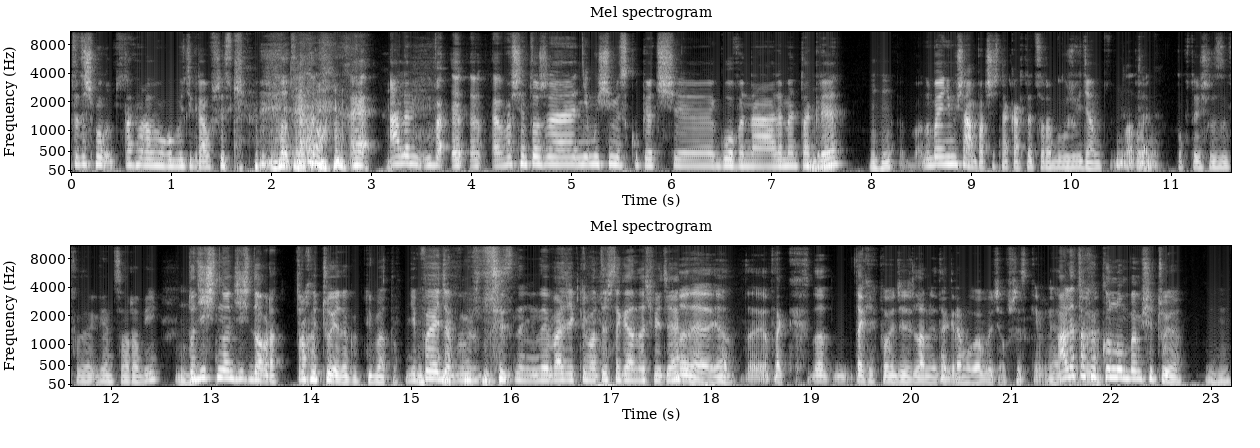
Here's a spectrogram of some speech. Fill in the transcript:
To też to tak naprawdę mogło być gra o wszystkim. No tak. E, ale e, e, właśnie to, że nie musimy skupiać głowy na elementach gry, Mhm. no bo ja nie musiałem patrzeć na kartę, co robi, bo już widziałem, No po, tak. po którejś wiem, co robi. Mhm. To gdzieś, no gdzieś, dobra, trochę czuję tego klimatu. Nie powiedziałbym, że to jest naj- najbardziej klimatyczna gra na świecie, No nie, ja, ja tak, no, tak jak powiedziałeś, dla mnie ta gra mogła być o wszystkim, nie? ale trochę Kolumbem się czuję. Mhm.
